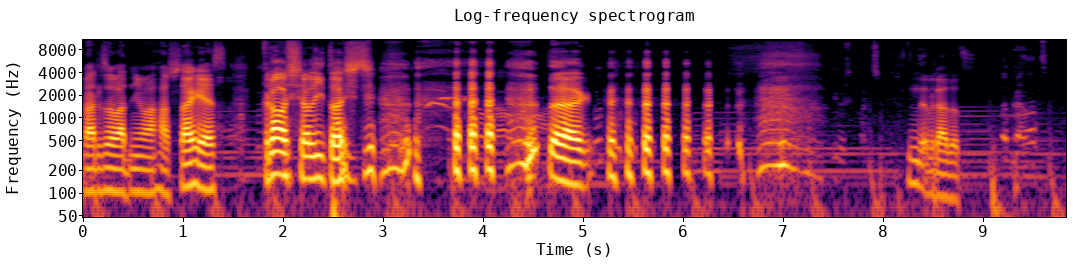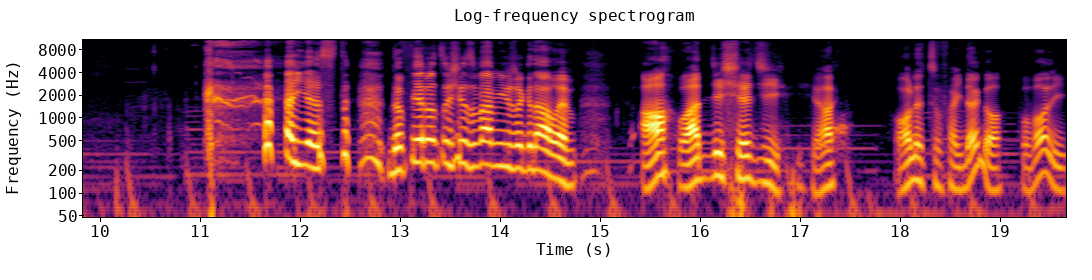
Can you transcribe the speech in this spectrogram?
Bardzo ładnie machasz, tak jest. Proszę o litość. tak. Dobranoc. Jest. Dopiero co się z wami żegnałem. A, ładnie siedzi. Jak? Ale co fajnego, powoli.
